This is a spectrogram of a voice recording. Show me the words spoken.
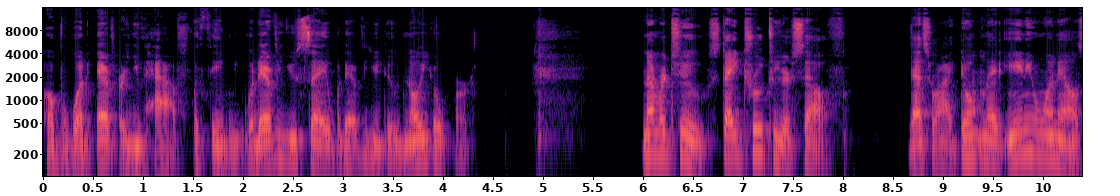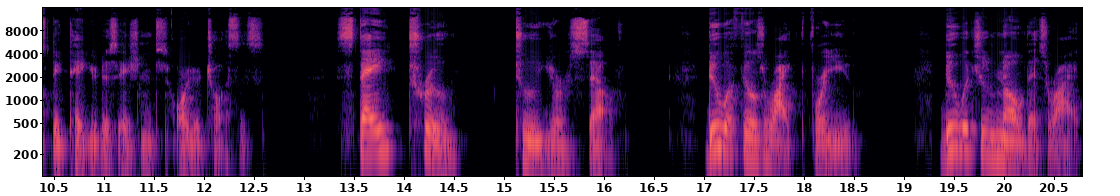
of whatever you have within you. Whatever you say, whatever you do, know your worth. Number two, stay true to yourself. That's right. Don't let anyone else dictate your decisions or your choices. Stay true to yourself. Do what feels right for you. Do what you know that's right.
